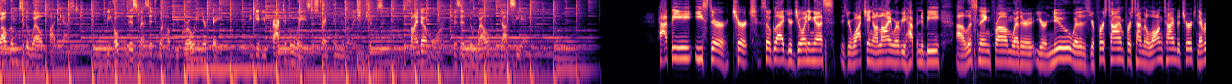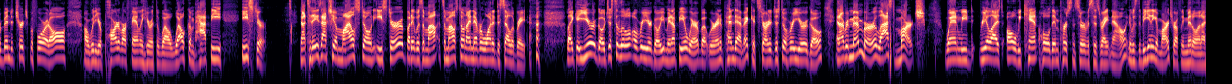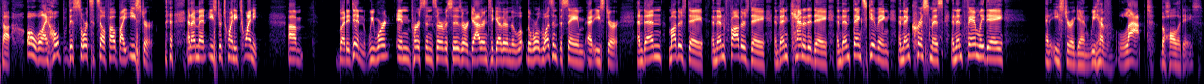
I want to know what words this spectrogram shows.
Welcome to the Well podcast. We hope that this message will help you grow in your faith and give you practical ways to strengthen your relationships. To find out more, visit thewell.ca. Happy Easter, church. So glad you're joining us as you're watching online, wherever you happen to be uh, listening from, whether you're new, whether this is your first time, first time in a long time to church, never been to church before at all, or whether you're part of our family here at the Well. Welcome. Happy Easter. Now, today's actually a milestone Easter, but it was a it's a milestone I never wanted to celebrate. like a year ago, just a little over a year ago, you may not be aware, but we're in a pandemic. It started just over a year ago. And I remember last March when we realized, oh, we can't hold in person services right now. And it was the beginning of March, roughly middle. And I thought, oh, well, I hope this sorts itself out by Easter. and I meant Easter 2020. Um, but it didn't. We weren't in person services or gathering together, and the, the world wasn't the same at Easter. And then Mother's Day, and then Father's Day, and then Canada Day, and then Thanksgiving, and then Christmas, and then Family Day, and Easter again. We have lapped the holidays.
